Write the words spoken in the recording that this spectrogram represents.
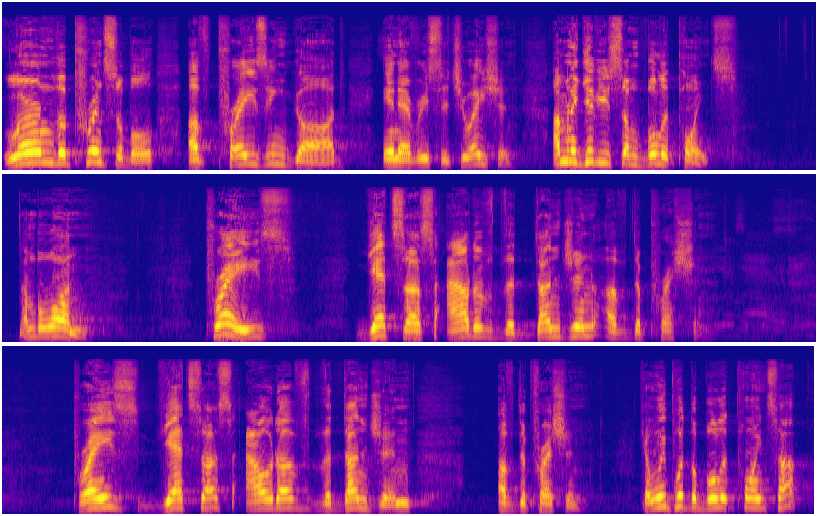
Learn the principle of praising God in every situation. I'm going to give you some bullet points. Number one, praise gets us out of the dungeon of depression. Praise gets us out of the dungeon of depression. Can we put the bullet points up?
